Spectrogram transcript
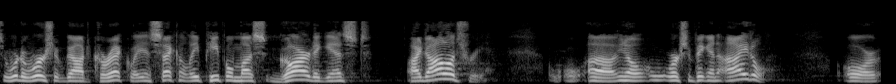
So we're to worship God correctly. And secondly, people must guard against idolatry uh, you know, worshiping an idol or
